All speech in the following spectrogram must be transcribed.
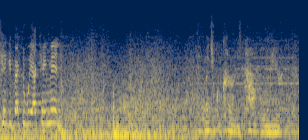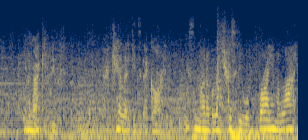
Can't get back the way I came in. The electrical current is powerful in here. Even I can feel it. I can't let it get to that guard. This amount of electricity will fry him alive.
